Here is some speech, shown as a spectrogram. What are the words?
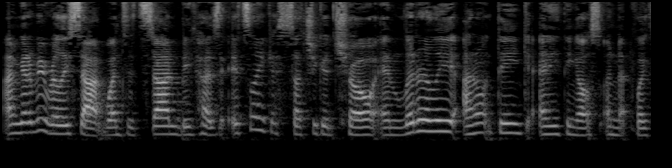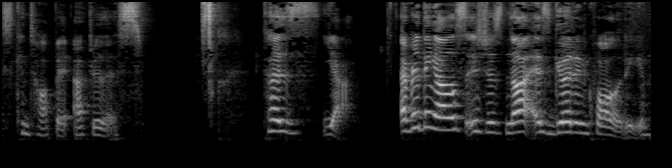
I'm going to be really sad once it's done because it's like such a good show. And literally, I don't think anything else on Netflix can top it after this. Because, yeah, everything else is just not as good in quality.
